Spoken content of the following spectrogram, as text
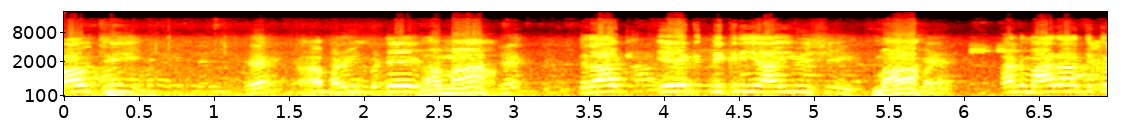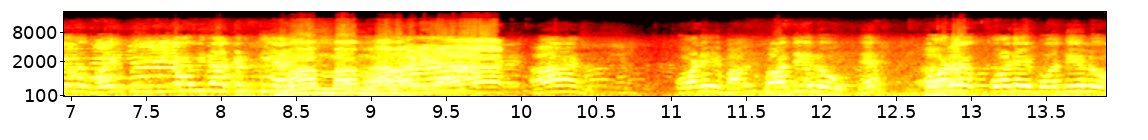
ભાવથી હે? અરવિંદ પટેલ હા, માં. કદાચ એક દીકરી આવી છે માં. અને મારા દીકરાનો ભાઈ ભાઈ વીરા વીરા કરતી આવી માં, માં, માં. હા. કોડે બોધેલો હે? કોડે કોડે બોધેલો.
